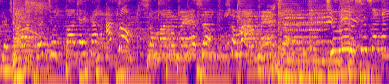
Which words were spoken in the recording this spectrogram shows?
Sekarang kejut bagaikan asam. Semar mesem, semar mesem Jurus yang sangat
